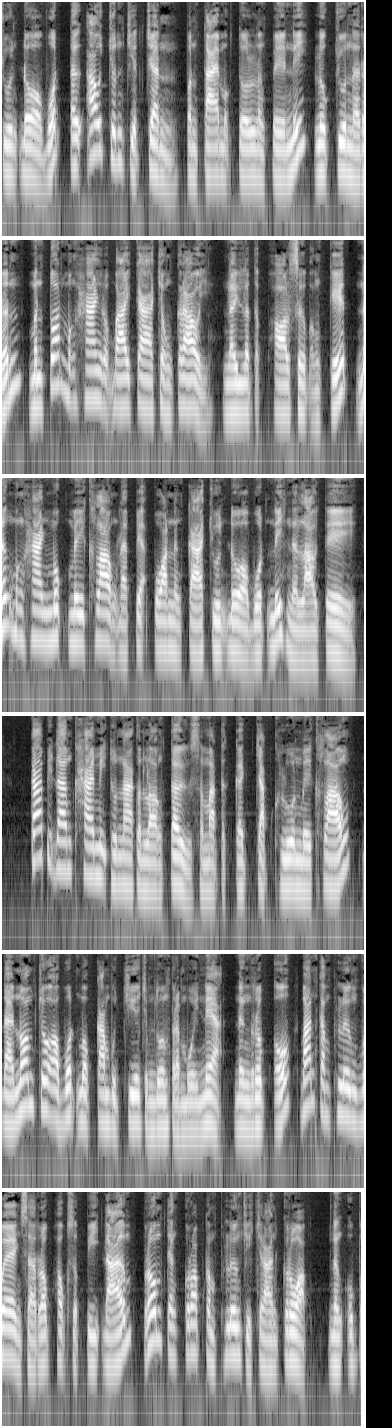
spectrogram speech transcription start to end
ជួញដូរអាវុធទៅឲ្យជនជាតិចិនប៉ុន្តែមកទល់នឹងពេលនេះលោកជួននរិនមិនទាន់បង្ហាញរបាយការណ៍ចុងក្រោយនៃលទ្ធផលស៊ើបអង្កេតនិងបង្ហាញមុខមេខ្លោងដែលពាក់ព័ន្ធនឹងការជួញដូរអាវុធនេះនៅឡើយទេ កាលពីដើមខែមិថុនាកន្លងទៅ សមត្ថកិច្ចចាប់ខ្លួនមេខ្លោងដែលនាំចូលអាវុធមកកម្ពុជាចំនួន6នាក់និងរົບអូសបានកំភ្លើងវែងសរុប62ដើមព្រមទាំងគ្រាប់កំភ្លើងជាច្រើនគ្រាប់និងឧប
